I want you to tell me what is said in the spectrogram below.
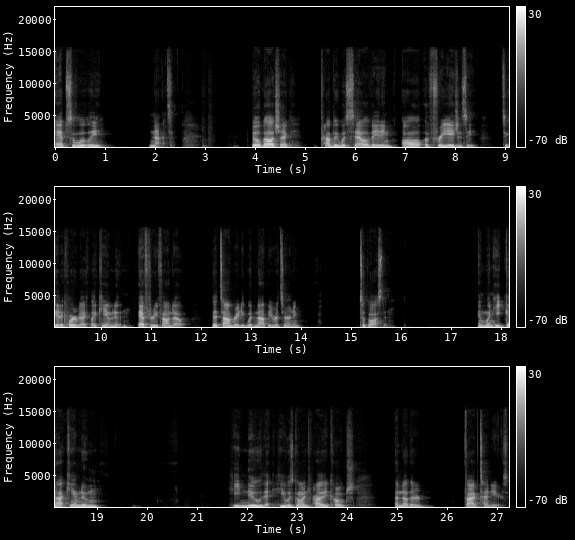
Absolutely not. Bill Belichick probably was salivating all of free agency to get a quarterback like Cam Newton after he found out that Tom Brady would not be returning to Boston. And when he got Cam Newton, he knew that he was going to probably coach another five, ten years.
